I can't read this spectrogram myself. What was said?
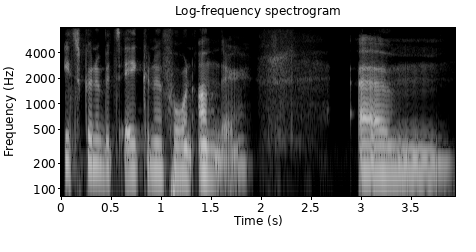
iets kunnen betekenen voor een ander. en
